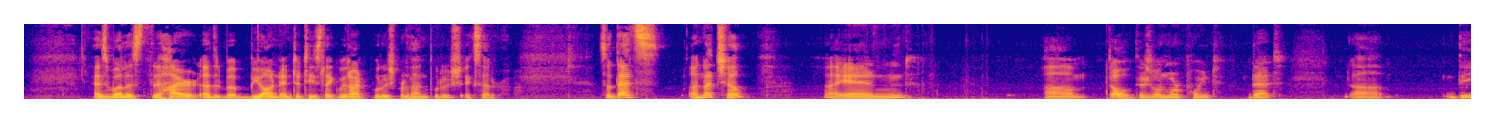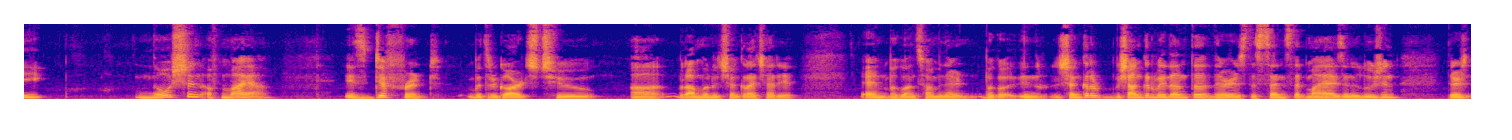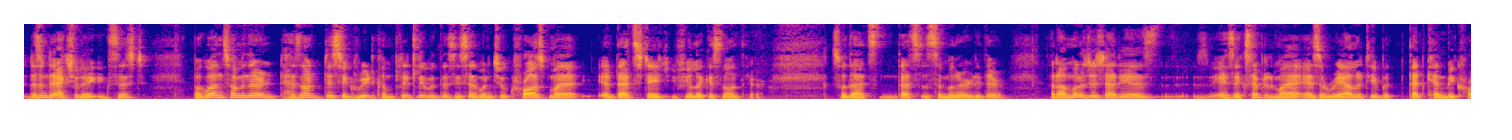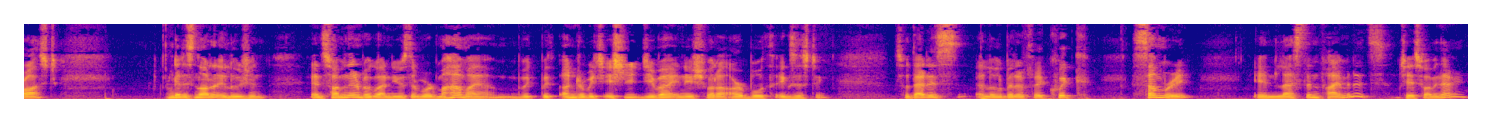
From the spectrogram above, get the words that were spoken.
as well as the higher, other, beyond entities like Virat Purush, Pradhan Purush, etc. So that's a nutshell. Uh, and um, oh, there's one more point that uh, the notion of Maya is different with regards to uh, Ramanuja Shankaracharya and Bhagwan Swaminarayan. In Shankar, Shankar Vedanta, there is the sense that Maya is an illusion. There doesn't actually exist. Bhagwan Swaminarayan has not disagreed completely with this. He said once you cross Maya, at that stage, you feel like it's not there. So that's that's the similarity there. Ramanujacharya is, has accepted Maya as a reality, but that can be crossed. That is not an illusion. And Swaminarayan Bhagwan used the word Mahamaya, under which Jiva and Ishvara are both existing. So that is a little bit of a quick summary in less than five minutes. Jay Swaminarayan.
